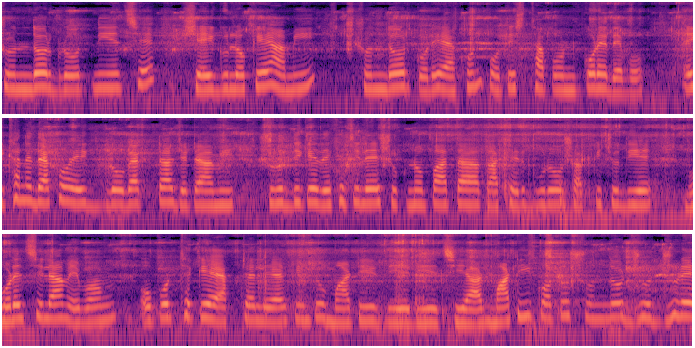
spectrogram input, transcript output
সুন্দর গ্রোথ নিয়েছে। সেইগুলোকে আমি সুন্দর করে এখন প্রতিস্থাপন করে দেব। এইখানে দেখো এই গ্রো ব্যাগটা যেটা আমি শুরুর দিকে দেখেছিলে, শুকনো পাতা, কাঠের গুঁড়ো সব কিছু দিয়ে ভরেছিলাম এবং ওপর থেকে একটা লেয়ার কিন্তু মাটির দিয়ে দিয়েছি। আর মাটি কত সুন্দর ঝুরঝুরে,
